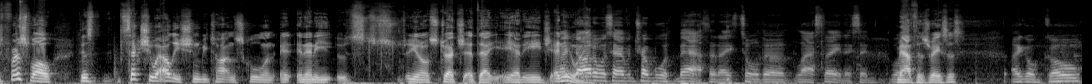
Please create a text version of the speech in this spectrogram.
First of all, this sexuality shouldn't be taught in school in, in any you know stretch at that at age Anyway, My daughter was having trouble with math, and I told her last night. I said, well, Math is racist. I go go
